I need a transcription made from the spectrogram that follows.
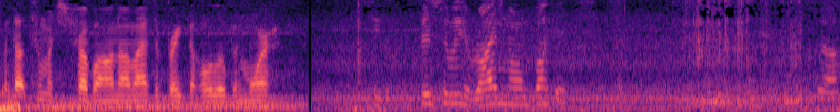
without too much trouble. I don't know, I might have to break the hole open more. She's officially riding on buckets. So.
